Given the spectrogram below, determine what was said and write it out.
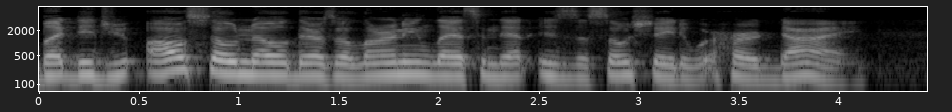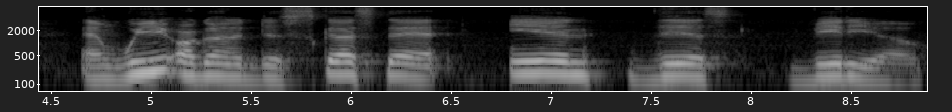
But did you also know there's a learning lesson that is associated with her dying? And we are going to discuss that in this video.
